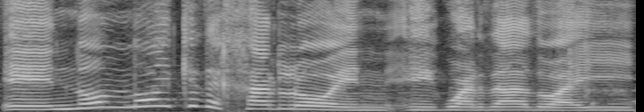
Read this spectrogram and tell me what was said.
Eh, no, no hay que dejarlo en, eh, guardado ahí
